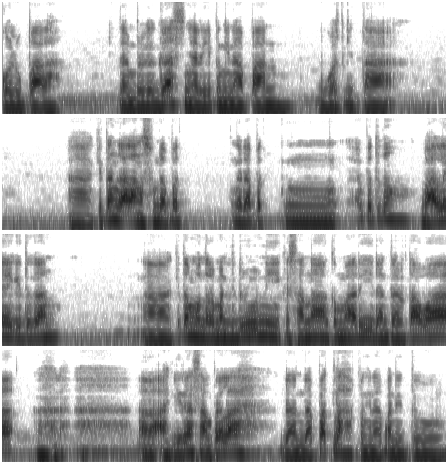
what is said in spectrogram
Gue lupa lah. Dan bergegas nyari penginapan buat kita. Nah kita nggak langsung dapat nggak dapat hmm, apa tuh tuh balai gitu kan. Nah kita mau mandi dulu nih ke sana kemari dan tertawa. Nah, akhirnya sampailah dan dapatlah penginapan itu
